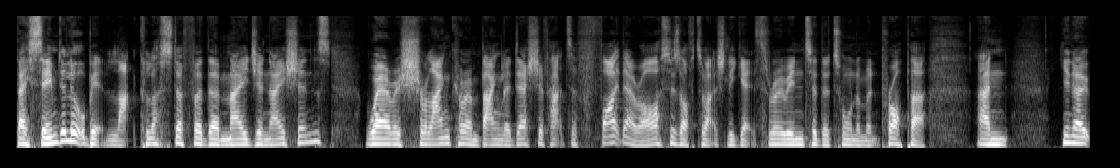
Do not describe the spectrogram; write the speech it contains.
they seemed a little bit lackluster for the major nations, whereas Sri Lanka and Bangladesh have had to fight their asses off to actually get through into the tournament proper. And you know,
